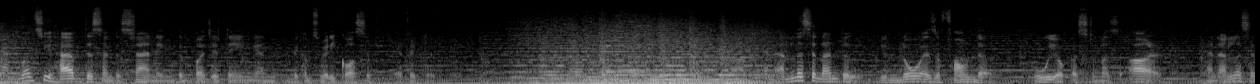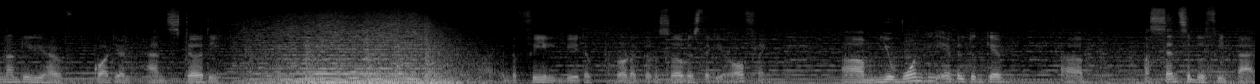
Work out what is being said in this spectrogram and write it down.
And once you have this understanding, the budgeting and becomes very cost effective. And unless and until you know as a founder who your customers are, and unless and until you have got your hands dirty field, be it a product or a service that you're offering, um, you won't be able to give uh, a sensible feedback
